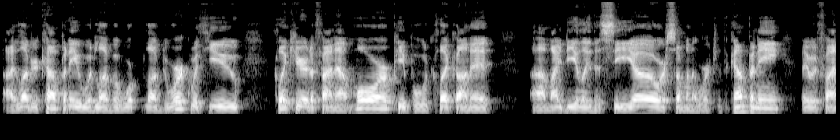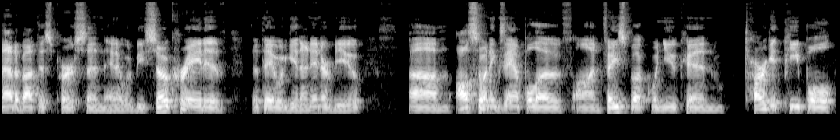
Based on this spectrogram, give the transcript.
I love your company, would love a, love to work with you. Click here to find out more." People would click on it um, ideally the CEO or someone that worked at the company. They would find out about this person, and it would be so creative that they would get an interview. Um, also, an example of on Facebook when you can target people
